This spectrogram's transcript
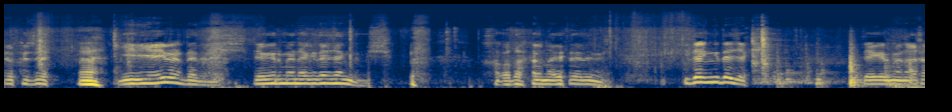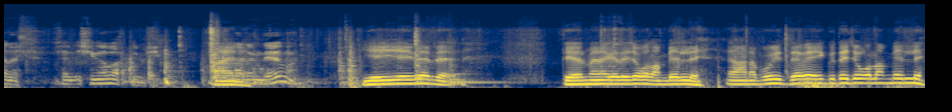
öküze Heh. yeyi yeyi ver de demiş. Devirmene gideceksin demiş. o da ona göre demiş. Giden gidecek. Devirmen arkadaş. Sen işine bak demiş. Aynen. Anladın değil mi? Yey yey ver de. Değirmene gidecek olan belli. Yani bu deveyi gidecek olan belli.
